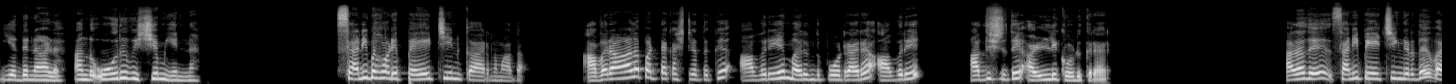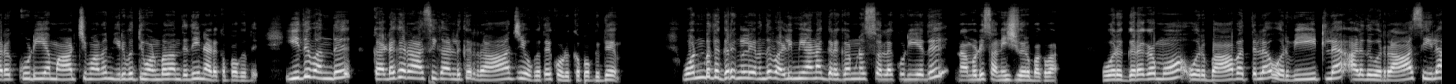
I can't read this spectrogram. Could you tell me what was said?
எதனால? அந்த ஒரு விஷயம் என்ன? சனிபகவுடைய பயிற்சியின் காரணமா தான். அவரால பட்ட கஷ்டத்துக்கு அவரே மருந்து போடுறாரு. அவரே அதிர்ஷ்டத்தை அள்ளி கொடுக்கிறாரு. அதாவது சனி பேச்சுங்கிறது வரக்கூடிய மார்ச் மாதம் 29ஆம் தேதி நடக்க போகுது. இது வந்து கடக ராசிகாலுக்கு ராஜயோகத்தை கொடுக்க போகுது. 9 கிரகங்கள்ல வந்து வலிமையான கிரகம்னு சொல்லக்கூடியது நம்முடைய சனீஸ்வர பகவான். ஒரு கிரகமோ, ஒரு பாவத்துல, ஒரு வீட்டுல அல்லது ஒரு ராசியில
